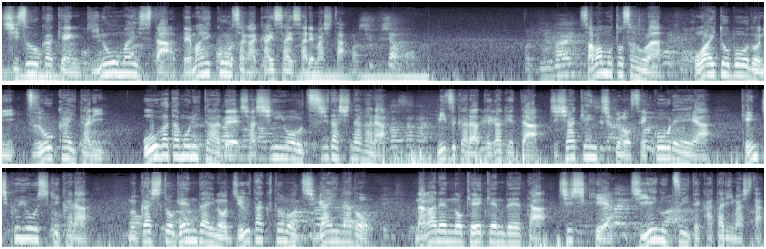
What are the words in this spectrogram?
静岡県技能マイスター出前講座が開催されました。沢本さんはホワイトボードに図を描いたり大型モニターで写真を写し出しながら自ら手掛けた自社建築の施工例や建築様式から昔と現代の住宅との違いなど長年の経験で得た知識や知恵について語りました。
